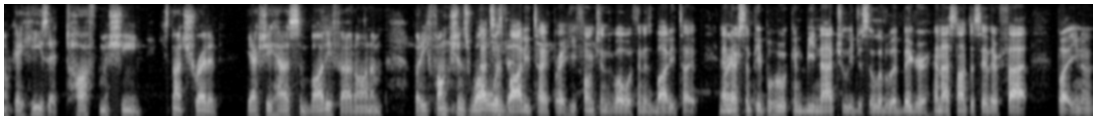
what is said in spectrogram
Okay, he's a tough machine. He's not shredded. He actually has some body fat on him, but he functions well That's his it. body type, right? He functions well within his body type. And Right. there's some people who can be naturally just a little bit bigger, and that's not to say they're fat, but you know,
